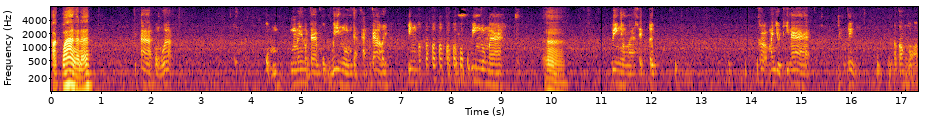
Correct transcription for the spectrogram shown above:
ปากกว้างอะนะอ่า ผมว่า ผมไม่สนใจผมวิ่งลงจากชั้นเก้าเลยวิ่งป๊อปป๊อปป๊อปป๊อปป๊อปป๊อปป๊อปวิ่งลงมา เออวิ่งลงมาเสร็จปึ๊บก็มาอยู่ที่หน้าหนึ่งแล้วก็หอบ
